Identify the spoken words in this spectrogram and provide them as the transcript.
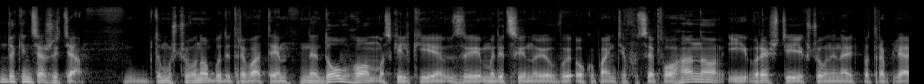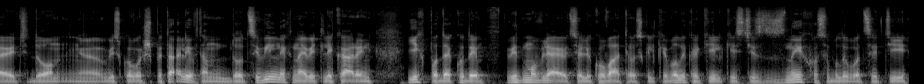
до кінця життя. Тому що воно буде тривати недовго, оскільки з медициною в окупантів усе погано. І, врешті, якщо вони навіть потрапляють до е, військових шпиталів, там до цивільних навіть лікарень, їх подекуди відмовляються лікувати, оскільки велика кількість з них, особливо це ті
